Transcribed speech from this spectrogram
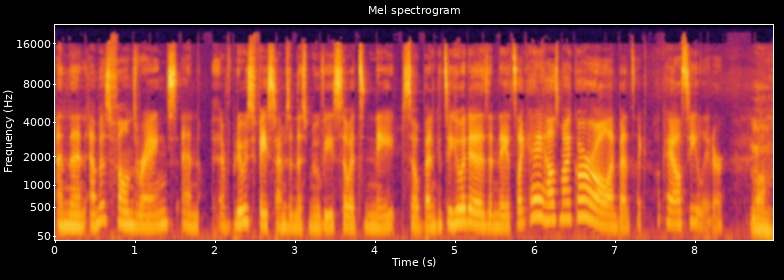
And then Emma's phone rings, and everybody always FaceTimes in this movie. So it's Nate. So Ben can see who it is. And Nate's like, hey, how's my girl? And Ben's like, okay, I'll see you later. Oh,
